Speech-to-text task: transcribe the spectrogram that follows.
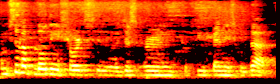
I'm still uploading shorts. Uh, just earned a few pennies with that.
